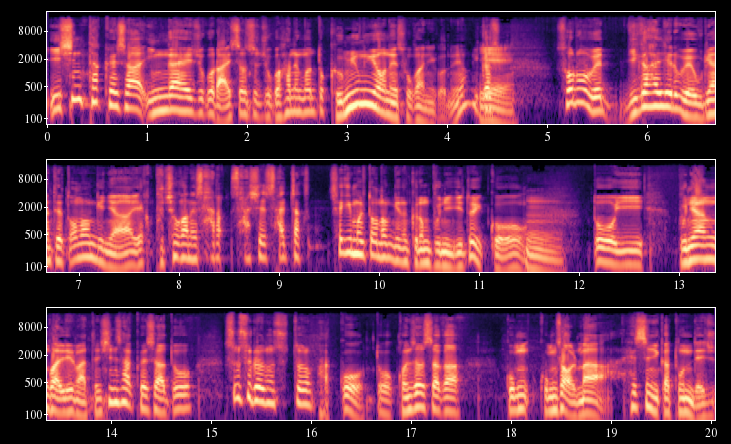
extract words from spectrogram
이 신탁회사 인가해주고 라이선스 주고 하는 건 또 금융위원회 소관이거든요. 그러니까 예. 서로 왜 네가 할 일을 왜 우리한테 떠넘기냐. 약간 부처간에 사, 사실 살짝 책임을 떠넘기는 그런 분위기도 있고 음. 또이 분양 관리를 맡은 신탁회사도 수수료는 수수료 받고 또 건설사가 공, 공사 얼마 했으니까 돈 내주,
